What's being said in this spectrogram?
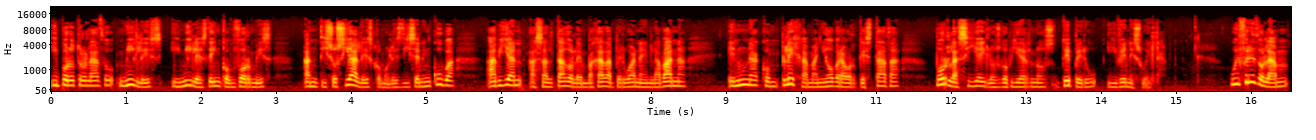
y por otro lado miles y miles de inconformes antisociales, como les dicen en Cuba, habían asaltado la embajada peruana en La Habana en una compleja maniobra orquestada por la CIA y los gobiernos de Perú y Venezuela. Wilfredo Lam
